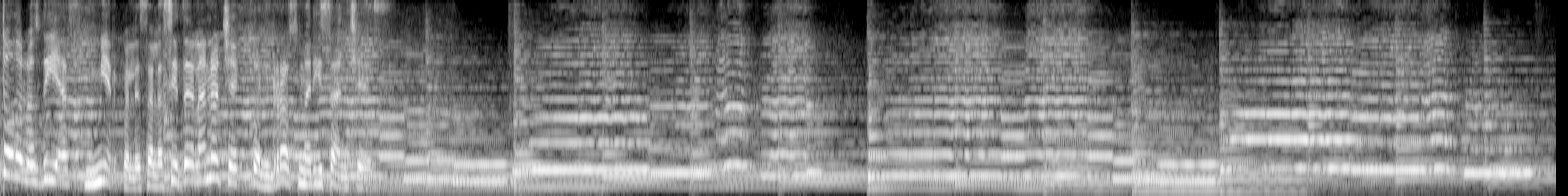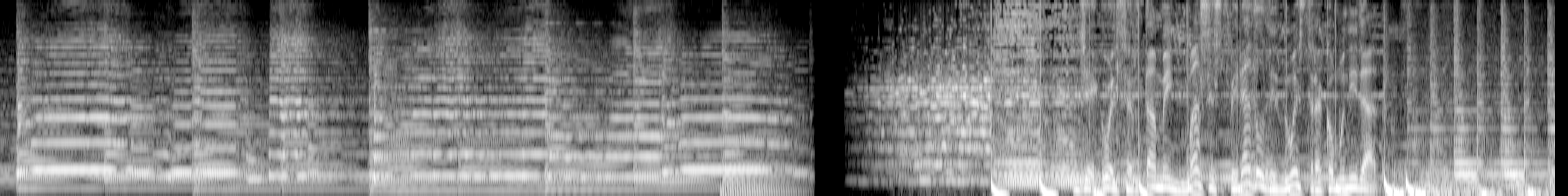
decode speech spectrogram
todos los días, miércoles a las 7 de la noche con Rosemary Sánchez. Llegó el certamen más esperado de nuestra comunidad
